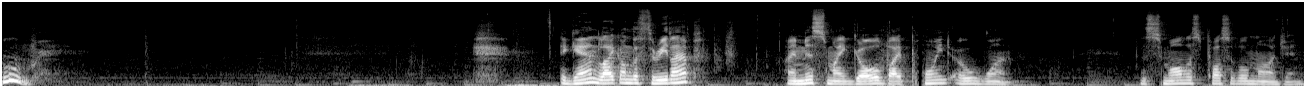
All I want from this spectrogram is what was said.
Ooh. Again, like on the 3 lap, I miss my goal by 0.01. The smallest possible margin.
